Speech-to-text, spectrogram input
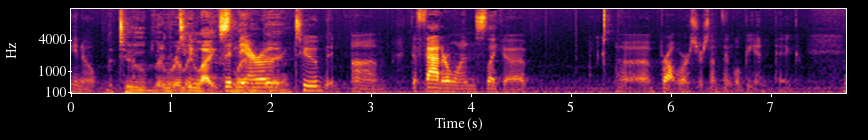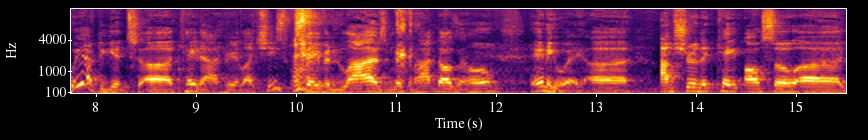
you know the tube, the really tube, like the narrow thing. tube. Um, the fatter ones, like a uh, bratwurst or something, will be in pig. We have to get uh, Kate out here. Like she's saving lives and making hot dogs at home. Anyway, uh, I'm sure that Kate also uh,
